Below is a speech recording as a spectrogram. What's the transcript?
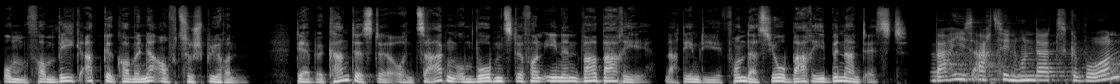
um vom Weg abgekommene aufzuspüren. Der bekannteste und sagenumwobenste von ihnen war Barry, nachdem die Fondation Barry benannt ist. Barry ist 1800 geboren,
